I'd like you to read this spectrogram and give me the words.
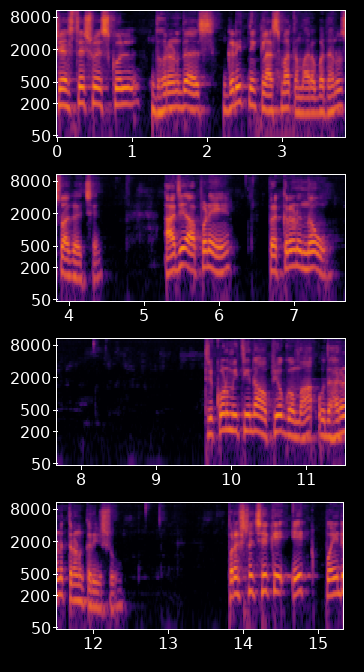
શ્રી હસ્તેશ્વર સ્કૂલ ધોરણ દસ ગણિતની ક્લાસમાં તમારા બધાનું સ્વાગત છે. આજે આપણે પ્રકરણ નવ ત્રિકોણમિતિના ઉપયોગોમાં ઉદાહરણ ત્રણ કરીશું. પ્રશ્ન છે કે એક પોઈન્ટ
